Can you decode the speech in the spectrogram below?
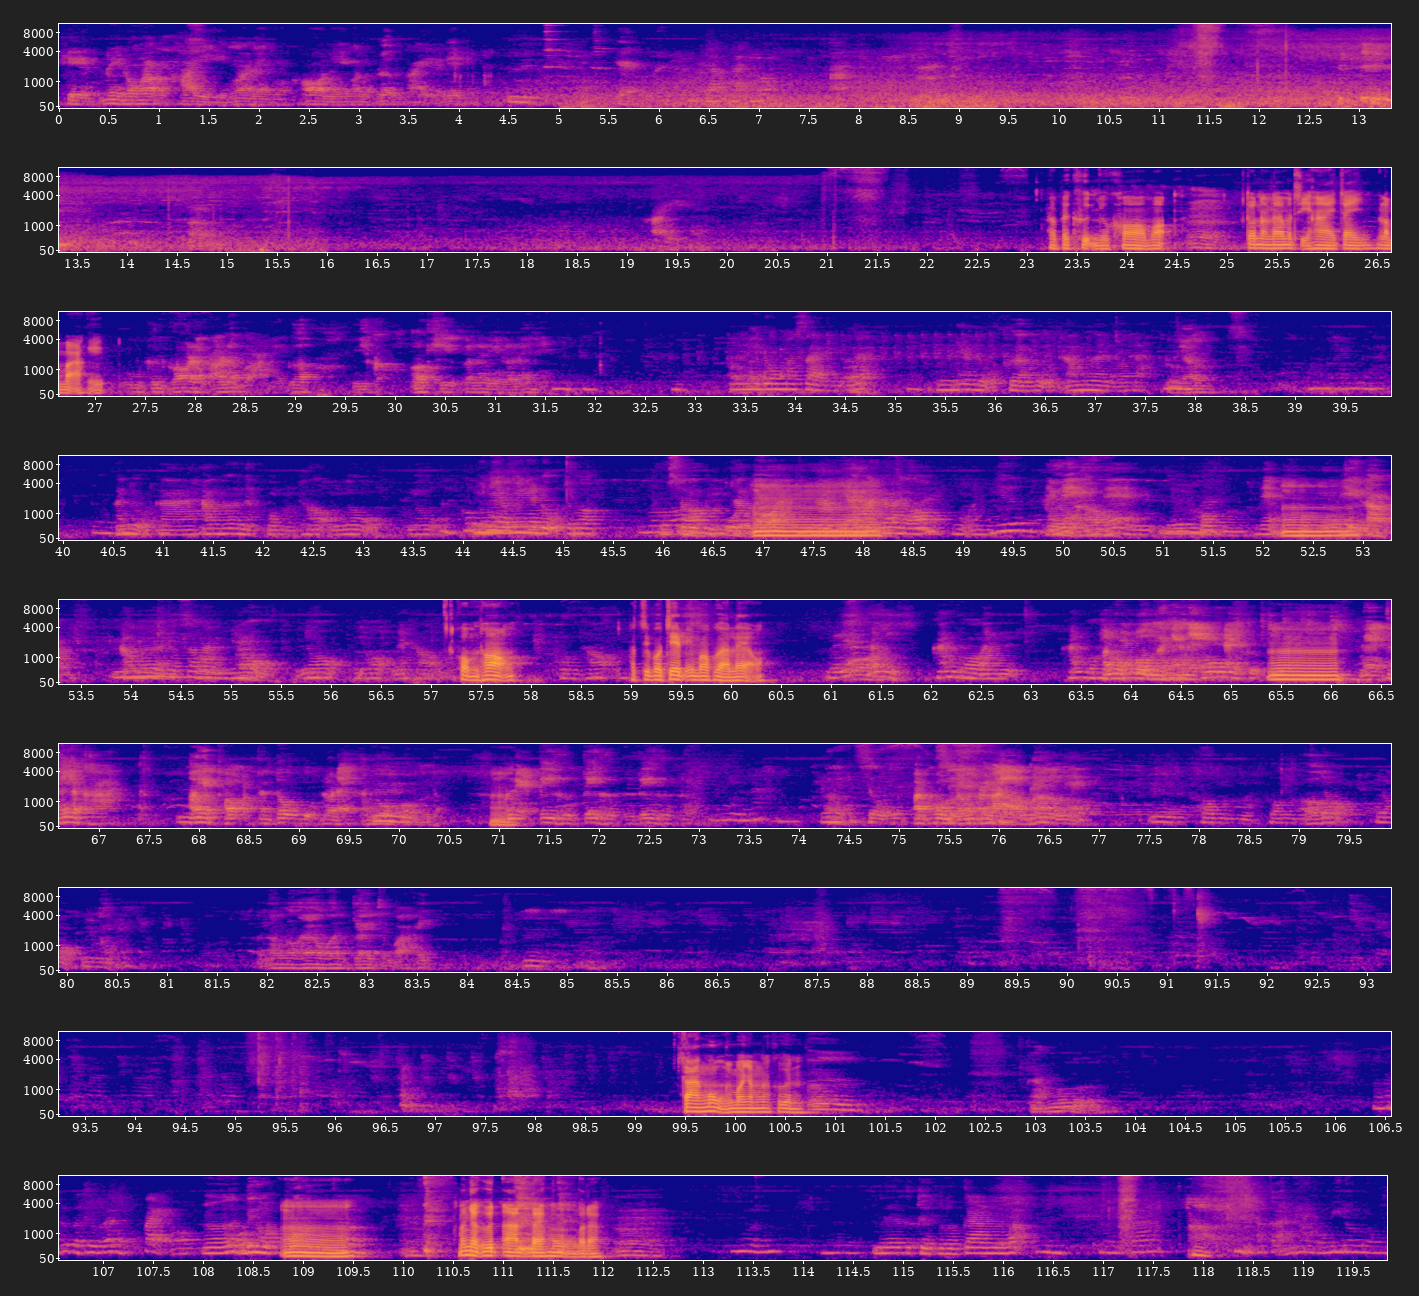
เขตนี่ลงมากับไข่มาแล้วข้อนี้มันเริ่มไข่แล้วนี่อืม เก่งอยากได้เนาะไข่พอไปขึ้นอยู่คอบ่อืมต้นนั้นแล้วมันสิหายใจลำบากอีกขึ้นข้อแล้วก็แล้วบาทนี่ก็อีกเอาขีดกันนี่แล้วนี่เอาให้ดวงมาใส่แล้ว เนี่ยดูเครื่องดูเอาเงินหรือว่าค่ะยังอันอยู่กาเอาเงินนะผมท้องโยกโยกมีแนวมีแนวดุจะบอกผู้ซ้อมทางอืก่อนมน้ำยาได้ไหมซ้อมให้แม่แม่ผมแม่อืมที่หลังเอาเงินสว่างโยกโยกโยกในท้องข่มท้องผมท้องพัสิบ่เจ็บอีกบ่เผื่อแล้ว มันแล้วขั้นบน ขั้นบนเห็นได้ดีอืมแน่ถ้าอยากขาดเขาอยากถอดตันตู้เราได้กันโมโหอืมมันเนี่ยตีหึตีหึตีหึสูงปันคุมแล้วมันกระไหลออกมานี่แหละอืมคมคมโยกโยก กลางมุ้งนี่บ่ยามกลางคืน อืมกับมือมันก็กระถือแล้วแปะออกเออดึงอืมมันอย่างอึดอัดได้มุ้งก็ได้อืมมันเลยก็ถือตรงกลางเลยว่ามันก็อากาศนี่ก็มีลมลง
